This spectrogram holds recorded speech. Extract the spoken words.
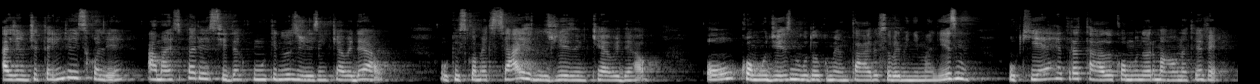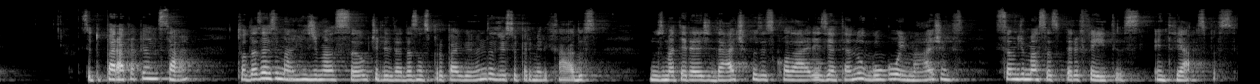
a gente tende a escolher a mais parecida com o que nos dizem que é o ideal, o que os comerciais nos dizem que é o ideal, ou, como diz no documentário sobre minimalismo, o que é retratado como normal na TV. Se tu parar para pensar, todas as imagens de maçã utilizadas nas propagandas de supermercados, nos materiais didáticos escolares e até no Google Imagens são de maçãs perfeitas, entre aspas.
